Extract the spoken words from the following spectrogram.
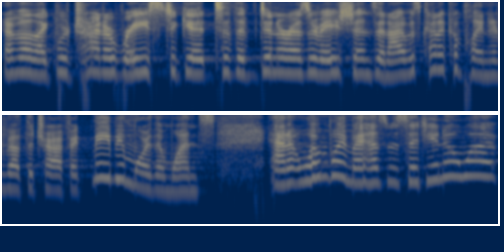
and I'm like, we're trying to race to get to the dinner reservations, and I was kind of complaining about the traffic, maybe more than once. And at one point, my husband said, You know what?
